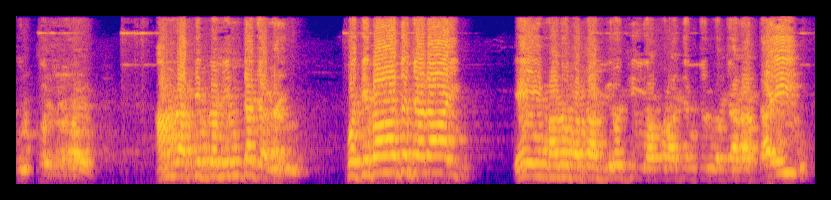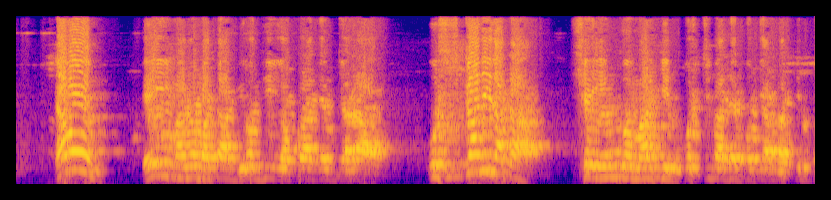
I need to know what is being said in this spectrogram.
দুঃখজনক আমরা তীব্র নিন্দা জানাই, প্রতিবাদ জানাই এই মানবতা বিরোধী অপরাধের জন্য যারা দায়ী এবং এই মানবতা বিরোধী অপরাধের যারা উস্কানিদাতা, সেই ইঙ্গো মার্কিন পশ্চিমাদের প্রতি আমরা তীব্র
